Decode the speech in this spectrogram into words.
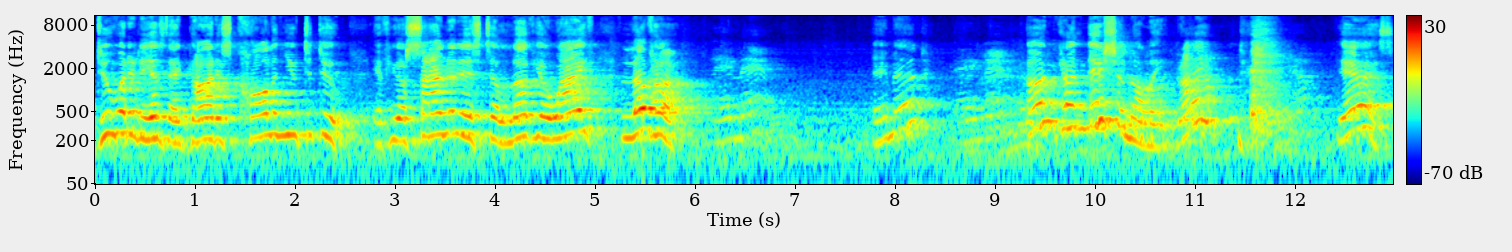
do what it is that God is calling you to do. If your assignment is to love your wife, love her. Amen. Amen? Amen. Unconditionally, right? yes.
